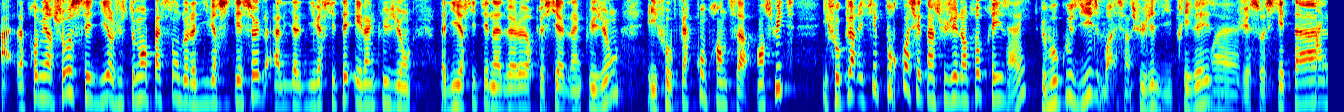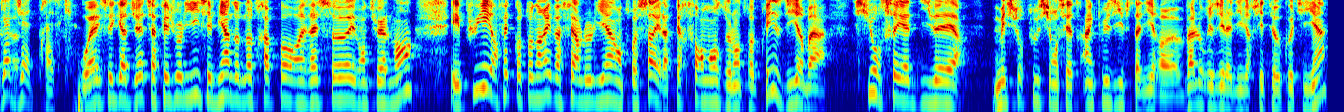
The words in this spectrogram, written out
Ah, La première chose, c'est de dire justement, passons de la diversité seule à la diversité et l'inclusion. La diversité n'a de valeur que s'il y a de l'inclusion, et il faut faire comprendre ça. Ensuite, il faut clarifier pourquoi c'est un sujet d'entreprise. Ah oui Parce que beaucoup se disent, bah, c'est un sujet de vie privée, c'est un sujet sociétal. Un gadget presque. Ouais, c'est gadget, ça fait joli, c'est bien dans notre rapport RSE éventuellement. Et puis, en fait, quand on arrive à faire le lien entre ça et la performance de l'entreprise, dire, ben, si on sait être divers, mais surtout si on sait être inclusif, c'est-à-dire euh, valoriser la diversité au quotidien,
